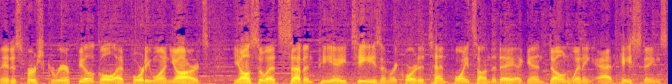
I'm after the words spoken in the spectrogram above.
made his first career field goal at 41 yards. He also had seven PATs and recorded 10 points on the day. Again, Doane winning at Hastings.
